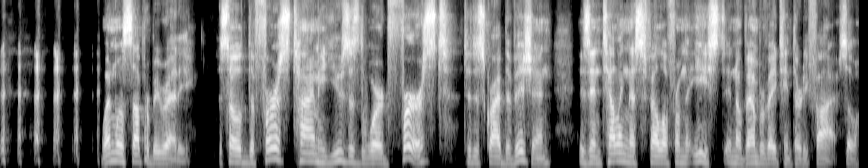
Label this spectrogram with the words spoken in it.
when will supper be ready? so the first time he uses the word first to describe the vision is in telling this fellow from the east in November of 1835. So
